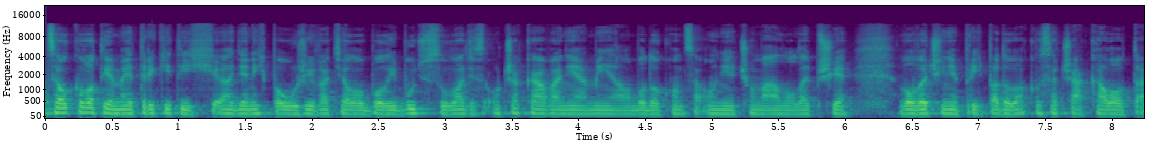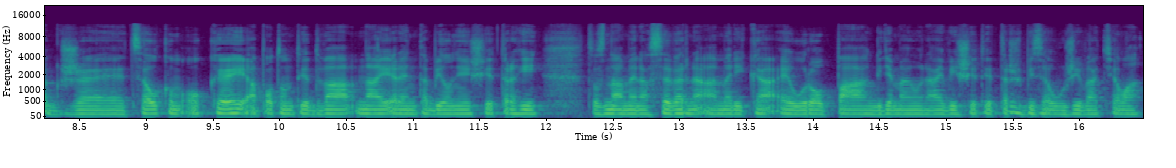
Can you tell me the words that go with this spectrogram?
Celkovo tie metriky tých denných používateľov boli buď v súlade s očakávaniami, alebo dokonca o niečo málo lepšie vo väčšine prípadov, ako sa čakalo, takže celkom OK. A potom tie dva najrentabilnejšie trhy, to znamená Severná Amerika, Európa, kde majú najvyššie tie tržby za užívateľa,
